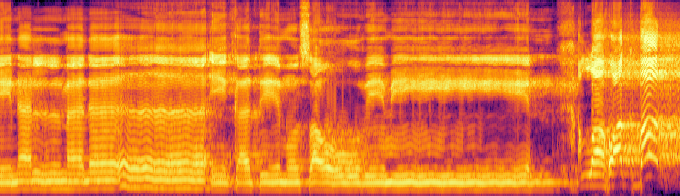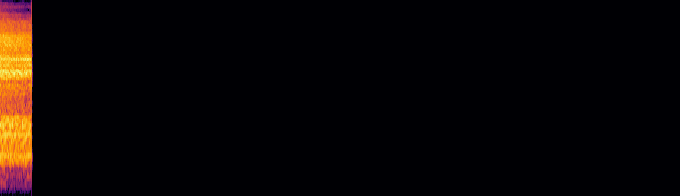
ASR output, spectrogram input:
من الملائكة مصومين الله أكبر.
